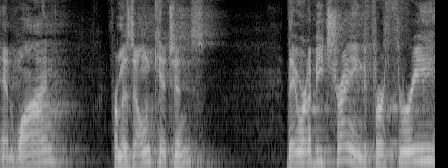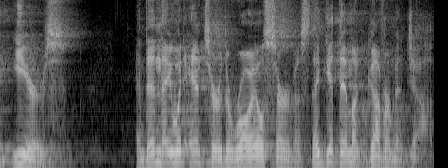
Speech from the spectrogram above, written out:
and wine from his own kitchens they were to be trained for three years, and then they would enter the royal service. They'd get them a government job.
